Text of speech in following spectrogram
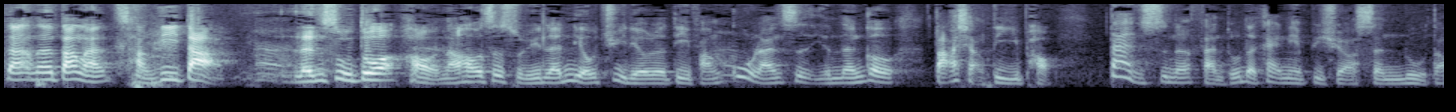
当那当然场地大，人数多，好，然后是属于人流聚流的地方，固然是能够打响第一炮。但是呢，反毒的概念必须要深入到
